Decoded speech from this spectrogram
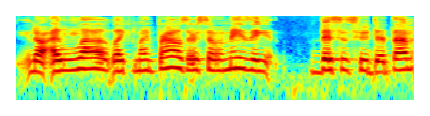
you know, I love, like, my brows are so amazing. This is who did them.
